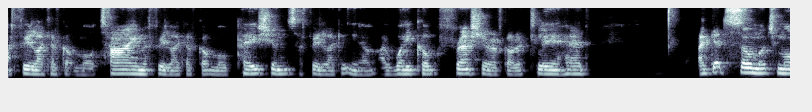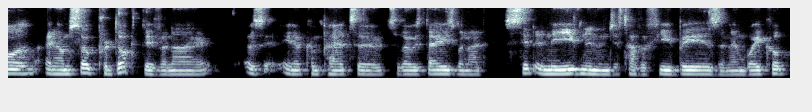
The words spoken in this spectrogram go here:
I feel like I've got more time. I feel like I've got more patience. I feel like you know I wake up fresher. I've got a clear head. I get so much more, and I'm so productive. And I, as you know, compared to to those days when I'd sit in the evening and just have a few beers and then wake up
